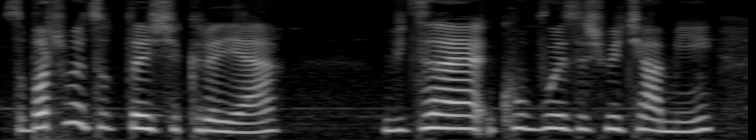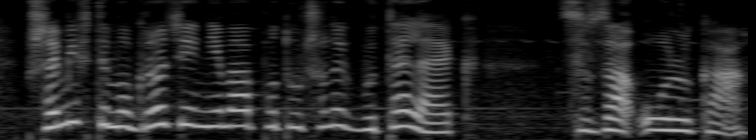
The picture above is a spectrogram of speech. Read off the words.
Zobaczmy, co tutaj się kryje. Widzę kubły ze śmieciami. Przynajmniej w tym ogrodzie nie ma potłuczonych butelek. Co za ulga.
